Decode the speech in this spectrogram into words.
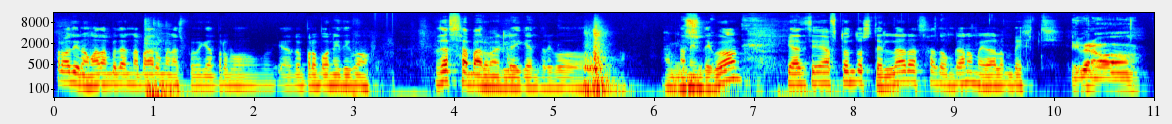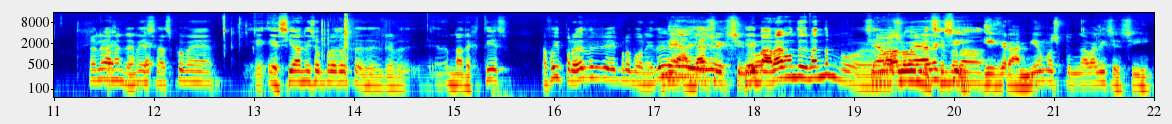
πρώτη ομάδα που ήταν να πάρουμε ας πούμε, για, προπο... για το προπονητικό. Δεν θα πάρουμε λέει κεντρικό αμυντικών. Γιατί αυτόν το Στελάρα θα τον κάνω μεγάλο παίχτη. Είπε ο... Ε, Λέγαμε και εμείς, ας πούμε, ε, εσύ αν είσαι ο πρόεδρος ε, ε, να δεχτείς, αφού οι προέδροι και οι προπονητές, Ναι, αλλά σου ε, εξηγώ. οι παράγοντες πάντα που Και να μας πω, Άλεξη, η γραμμή όμως που να βάλεις εσύ,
